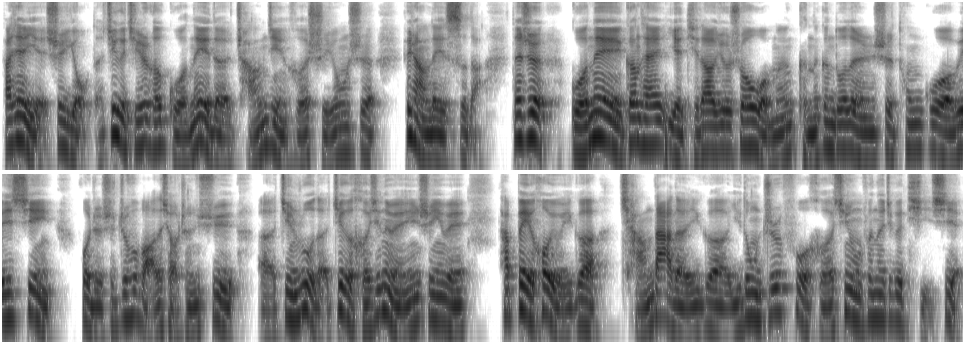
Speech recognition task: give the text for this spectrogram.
发现也是有的。这个其实和国内的场景和使用是非常类似的，但是国内刚才也提到，就是说我们可能更多的人是通过微信。或者是支付宝的小程序，呃，进入的这个核心的原因，是因为它背后有一个强大的一个移动支付和信用分的这个体系，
